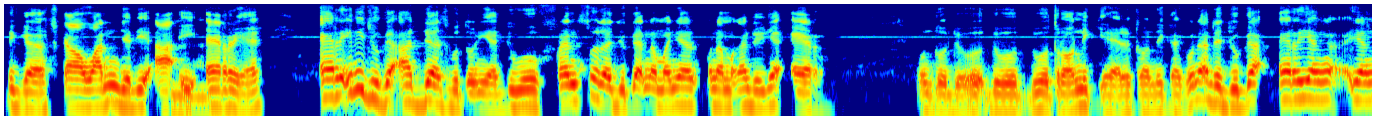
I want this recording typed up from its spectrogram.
tiga sekawan jadi A I R ya. R ini juga ada sebetulnya. Duo Friends itu ada juga namanya menamakan dirinya R untuk duo, duo, duotronic ya elektronika. Kemudian ada juga R yang yang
